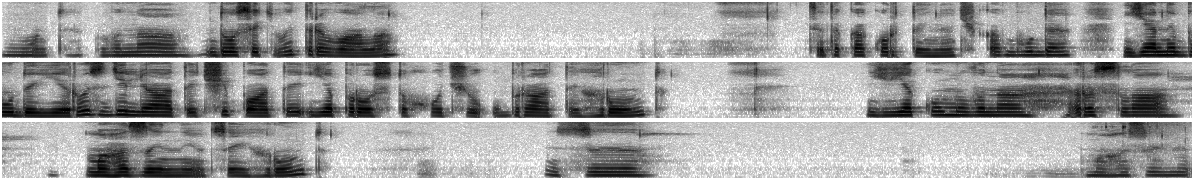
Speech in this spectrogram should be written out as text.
От, Вона досить витривала. Це така куртиночка буде. Я не буду її розділяти, чіпати. Я просто хочу убрати ґрунт, в якому вона росла магазинний цей ґрунт з магазину.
